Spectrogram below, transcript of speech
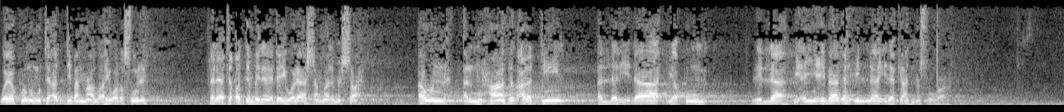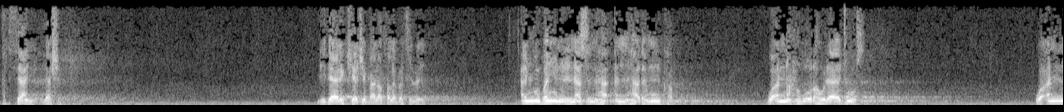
ويكون متأدبا مع الله ورسوله فلا يتقدم بين يديه ولا يشرع ما لم يشرع أو المحافظ على الدين الذي لا يقوم لله بأي عبادة إلا إذا كانت مشروعة. الثاني لا شك. لذلك يجب على طلبة العلم أن يبينوا للناس أن هذا منكر. وأن حضوره لا يجوز وأن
